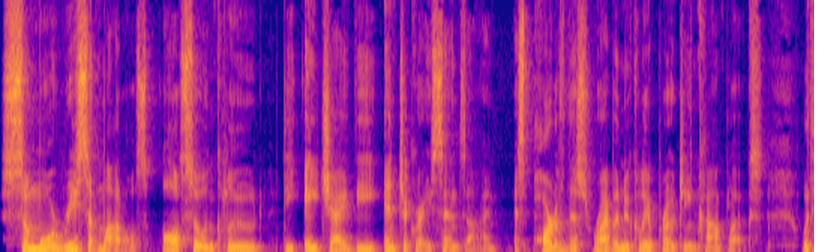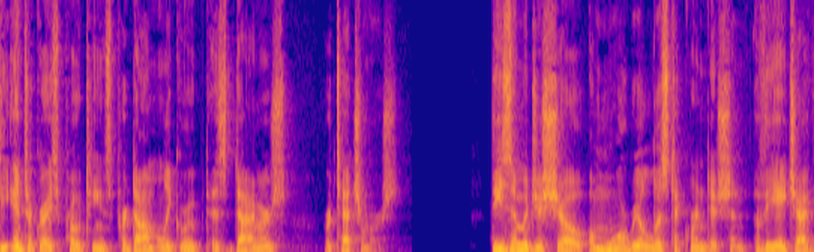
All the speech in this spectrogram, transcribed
Some more recent models also include the HIV integrase enzyme as part of this ribonucleoprotein complex, with the integrase proteins predominantly grouped as dimers or tetramers. These images show a more realistic rendition of the HIV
